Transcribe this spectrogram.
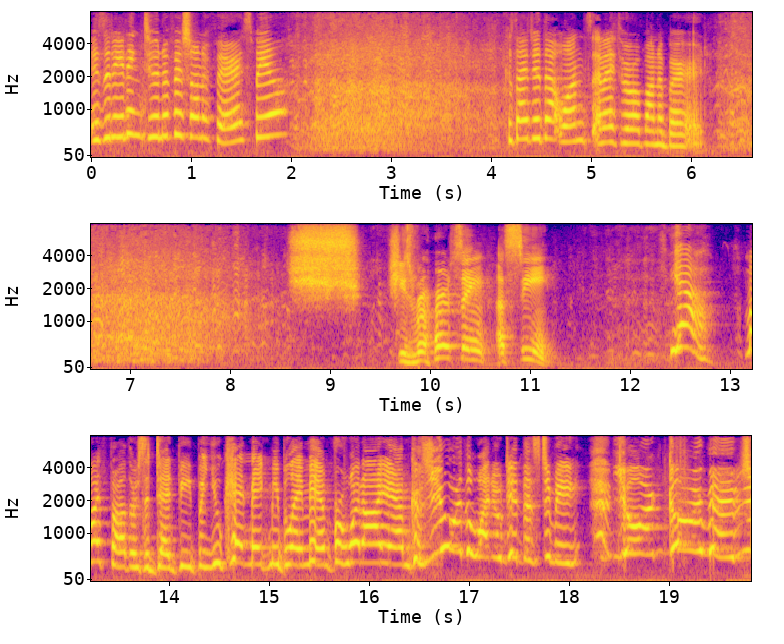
Is it eating tuna fish on a Ferris wheel? Because I did that once and I threw up on a bird. Shh. She's rehearsing a scene. Yeah. My father's a deadbeat, but you can't make me blame him for what I am, because you're the one who did this to me. You're garbage.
